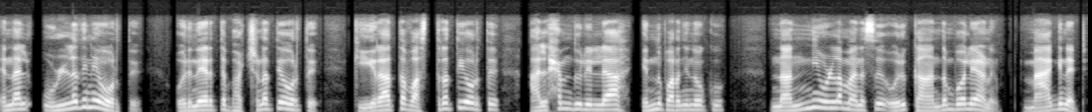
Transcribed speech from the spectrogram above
എന്നാൽ ഉള്ളതിനെ ഓർത്ത് ഒരു നേരത്തെ ഭക്ഷണത്തെ ഓർത്ത് കീറാത്ത വസ്ത്രത്തെ ഓർത്ത് അൽഹംദുലില്ലാഹ് എന്ന് പറഞ്ഞു നോക്കൂ. നന്ദിയുള്ള മനസ്സ് ഒരു കാന്തം പോലെയാണ് മാഗ്നറ്റ്.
